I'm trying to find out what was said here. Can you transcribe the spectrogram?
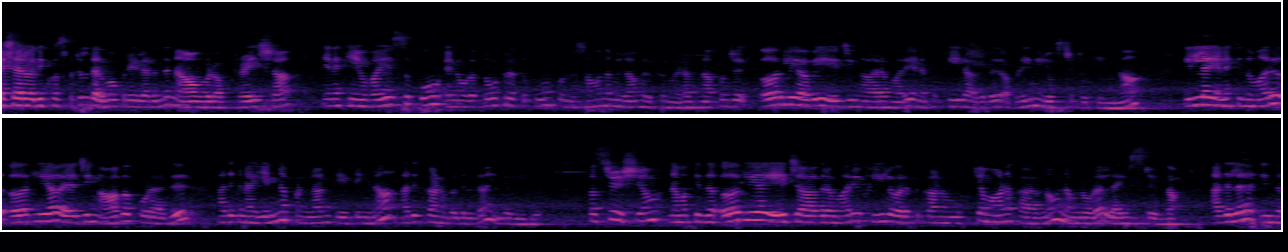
ஐஷார்வதிக் ஹாஸ்பிட்டல் தருமபுரியிலேருந்து நான் உங்கள் டாக்டர் ஐஷா. எனக்கு என் வயசுக்கும் என்னோடய தோற்றத்துக்கும் கொஞ்சம் சம்மந்தம் இல்லாமல் இருக்குது மேடம். நான் கொஞ்சம் ஏர்லியாகவே ஏஜிங் ஆகிற மாதிரி எனக்கு ஃபீல் ஆகுது அப்படின்னு யோசிச்சுட்டு இருக்கீங்கன்னா இல்லை எனக்கு இந்த மாதிரி ஏர்லியாக ஏஜிங் ஆகக்கூடாது. அதுக்கு நான் என்ன பண்ணலான்னு கேட்டிங்கன்னா அதுக்கான பதில் தான் இந்த வீடியோ ஃபஸ்ட்டு விஷயம் நமக்கு இந்த ஏர்லியாக ஏஜ் ஆகிற மாதிரி ஃபீல் வரதுக்கான முக்கியமான காரணம் நம்மளோட லைஃப் ஸ்டைல் தான். அதில் இந்த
